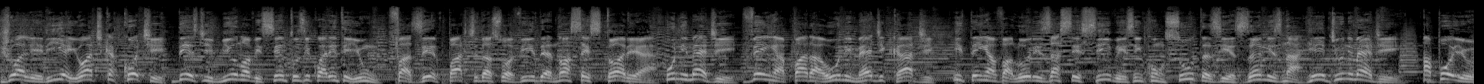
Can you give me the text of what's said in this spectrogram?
Joalheria e ótica Cote, desde 1941. Fazer parte da sua vida é nossa história. Unimed, venha para a Unimed Card e tenha valores acessíveis em consultas e exames na rede Unimed. Apoio:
